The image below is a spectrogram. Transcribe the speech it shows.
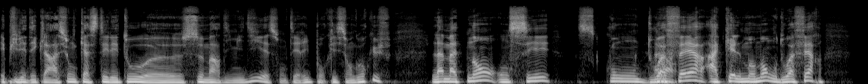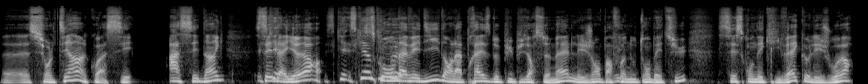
Et puis les déclarations de Castelletto euh, ce mardi midi, elles sont terribles pour Christian Gourcuff. Là maintenant, on sait ce qu'on doit faire, à quel moment on doit faire euh, sur le terrain. Quoi, c'est assez dingue. C'est d'ailleurs ce qu'on avait dit dans la presse depuis plusieurs semaines. Les gens parfois nous tombaient dessus. C'est ce qu'on écrivait que les joueurs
